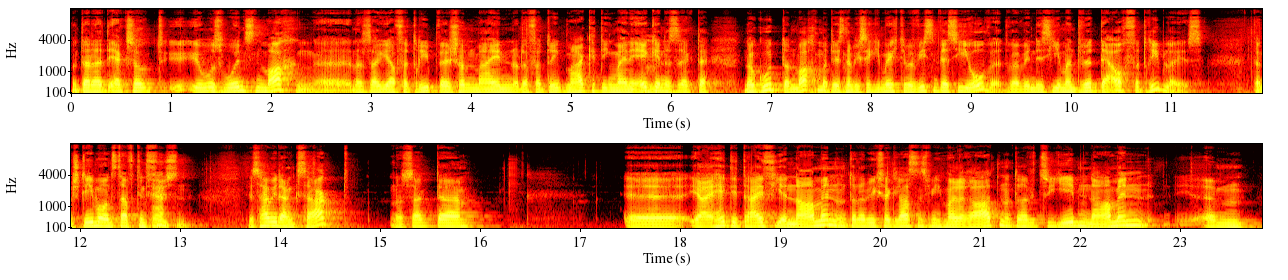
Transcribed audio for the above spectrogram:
Und dann hat er gesagt, ja, was wollen Sie denn machen? Äh, dann sage ich, ja, Vertrieb wäre schon mein, oder Vertrieb, Marketing meine Ecke. Mhm. Und dann sagt er, na gut, dann machen wir das. Dann habe ich gesagt, ich möchte aber wissen, wer CEO wird, weil wenn das jemand wird, der auch Vertriebler ist, dann stehen wir uns da auf den Füßen. Ja. Das habe ich dann gesagt. Und dann sagt er, äh, ja, er hätte drei, vier Namen. Und dann habe ich gesagt, lassen Sie mich mal raten. Und dann habe ich zu jedem Namen ähm,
